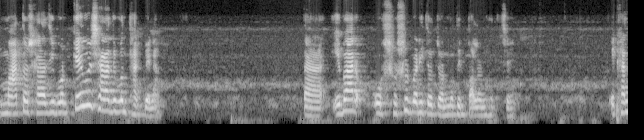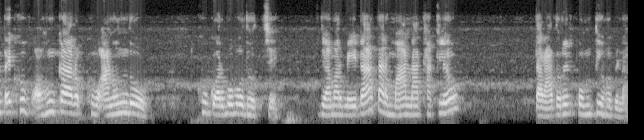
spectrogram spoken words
মা তো সারা জীবন কেউ সারা জীবন থাকবে না। তা এবার ওর শ্বশুর বাড়িতে ওর জন্মদিন পালন হচ্ছে। এখানটায় খুব অহংকার, খুব আনন্দ, খুব গর্ববোধ হচ্ছে যে আমার মেয়েটা তার মা না থাকলেও তার আদরের কমতি হবে না।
